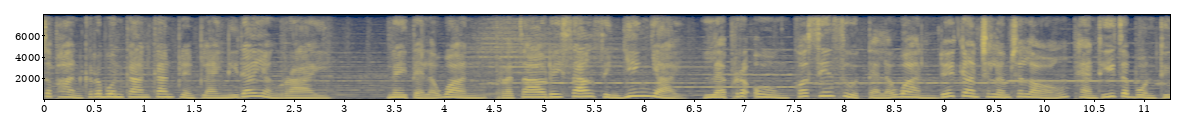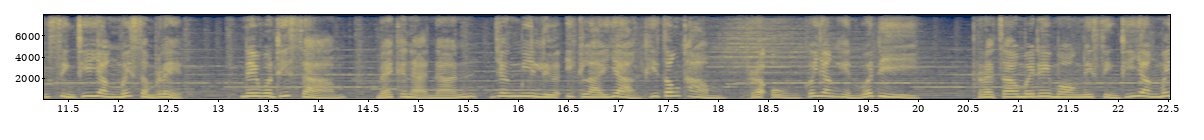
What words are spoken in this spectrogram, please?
จะผ่านกระบวนการการเปลี่ยนแปลงนี้ได้อย่างไร ในแต่ละวันพระเจ้าได้สร้างสิ่งยิ่งใหญ่ และพระองค์ก็สิ้นสุดแต่ละวันด้วยการเฉลิมฉลองแทนที่จะบ่นถึงสิ่งที่ยังไม่สำเร็จ ในวันที่สามแม้ขณะนั้นยังมีเหลืออีกหลายอย่างที่ต้องทำพระองค์ก็ยังเห็นว่าดี พระเจ้าไม่ได้มองในสิ่งที่ยังไม่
